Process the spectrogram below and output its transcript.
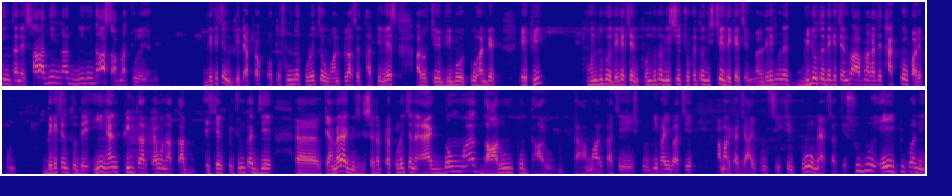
চিন্তা নেই, সারাদিন রাত বিন্দাস আপনার চলে যাবে। দেখেছেন গেট আপটা কত সুন্দর করেছে ওয়ান প্লাসের থার্টিন এস আর হচ্ছে Vivo two hundred FE phone দুটো দেখেছেন? ফোন দুটো নিশ্চয়ই চোখে তো নিশ্চয়ই দেখেছেন। মানে দেখেছেন মানে ভিডিওতে দেখেছেন বা আপনার কাছে থাকতেও পারে ফোন। দেখেছেন তো ইন হ্যান্ড ফিল্টার কেমন? আর তার পেছনকার যে ক্যামেরা সেট আপটা করেছেন, একদম মানে দারুণ তো দারুণ। আমার কাছে এস টোয়েন্টি ফাইভ আছে, আমার কাছে আইফোন সিক্সটিন প্রো ম্যাক্স আছে। শুধু এইটুখানি।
